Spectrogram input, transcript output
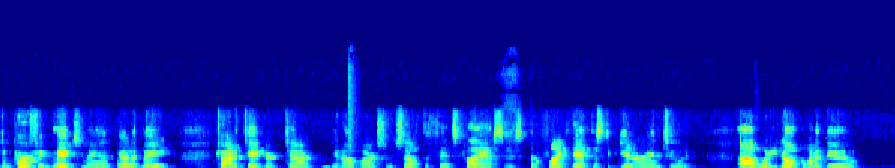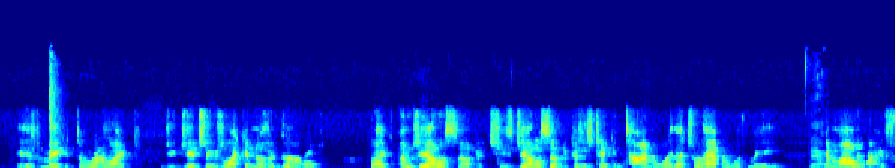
the perfect mix, man. Got it made. Try to take her, tell her, you know, learn some self defense classes, stuff like that, just to get her into it. Uh, what you don't want to do is make it to where like jujitsu's like another girl. Like I'm jealous of it. She's jealous of it because it's taking time away. That's what happened with me. Yeah. And my wife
